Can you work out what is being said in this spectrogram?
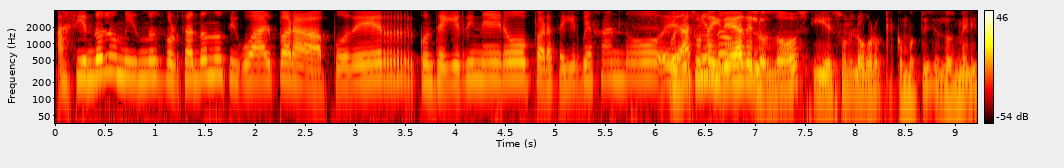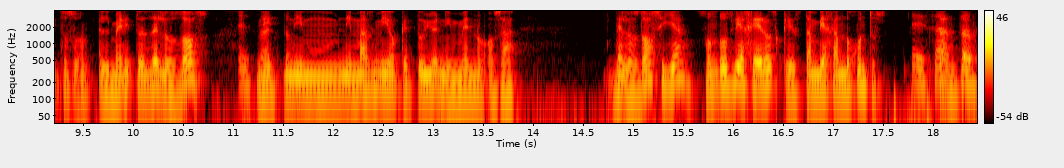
haciendo lo mismo, esforzándonos igual para poder conseguir dinero, para seguir viajando. Pues es una idea de los dos y es un logro que, como tú dices, los méritos son, el mérito es de los dos. Exacto. Ni, ni, ni más mío que tuyo, ni menos, o sea, de los dos y ya. Son dos viajeros que están viajando juntos. Exacto.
